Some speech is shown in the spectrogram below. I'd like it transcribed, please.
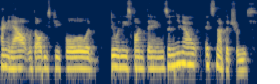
hanging out with all these people and doing these fun things, and you know, it's not the truth.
